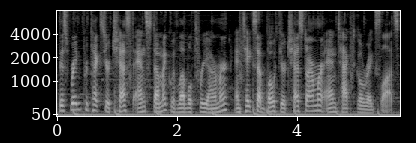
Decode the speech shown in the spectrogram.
This rig protects your chest and stomach with level 3 armor and takes up both your chest armor and tactical rig slots,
